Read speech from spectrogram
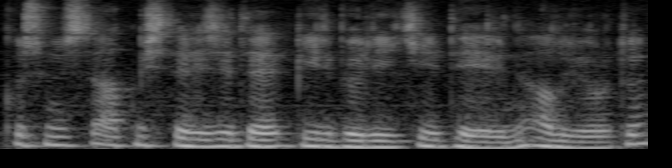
Kosinüs de 60 derecede 1 bölü 2 değerini alıyordu.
